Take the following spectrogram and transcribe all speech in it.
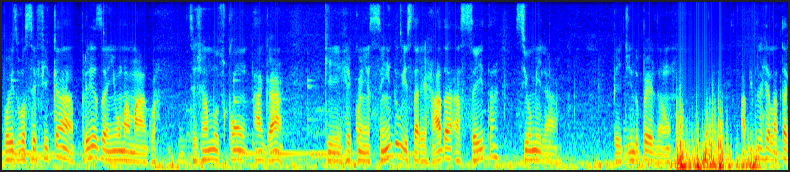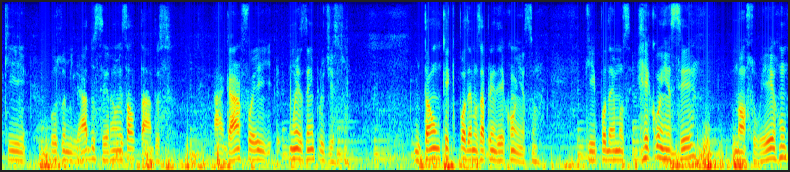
pois você fica presa em uma mágoa. Sejamos com H, que reconhecendo estar errada, aceita se humilhar, pedindo perdão. A Bíblia relata que os humilhados serão exaltados. Agar foi um exemplo disso. Então, o que, que podemos aprender com isso? Que podemos reconhecer nosso erro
